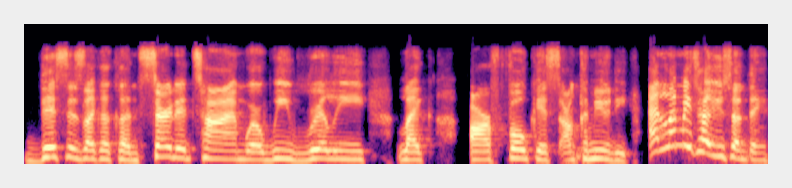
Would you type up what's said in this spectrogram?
this is like a concerted time where we really like are focused on community. And let me tell you something.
